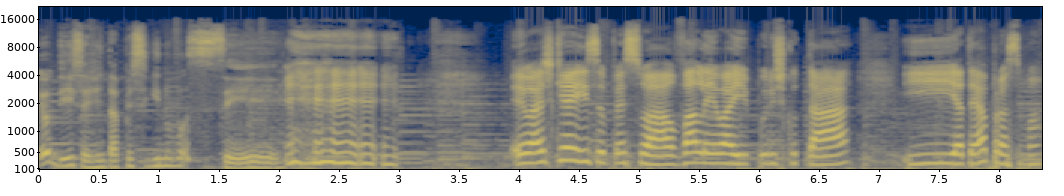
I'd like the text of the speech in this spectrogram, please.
Eu disse, a gente tá perseguindo você. Eu acho que é isso, pessoal. Valeu aí por escutar e até a próxima.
